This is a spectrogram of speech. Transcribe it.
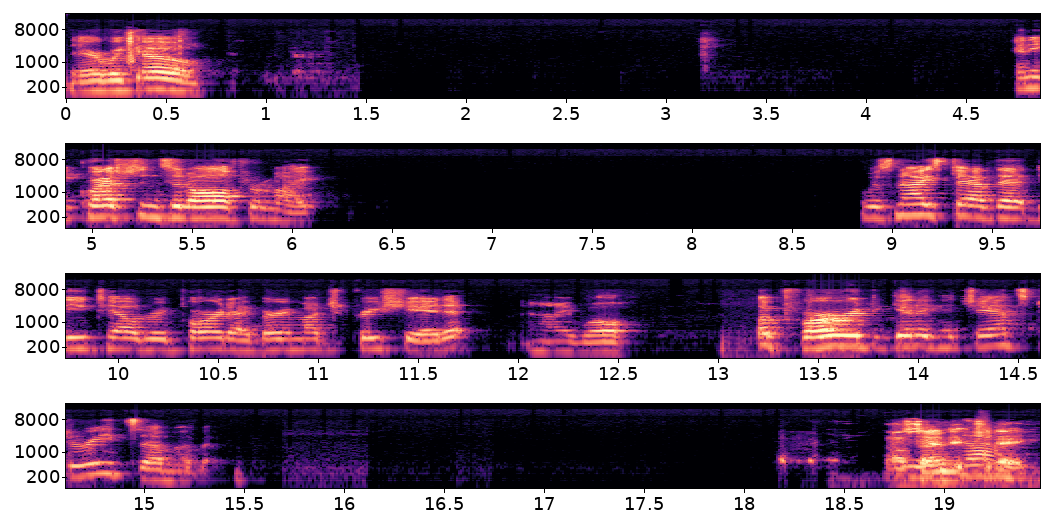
There we go. Any questions at all for Mike? It was nice to have that detailed report. I very much appreciate it. and I will look forward to getting a chance to read some of it. I'll send it today.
